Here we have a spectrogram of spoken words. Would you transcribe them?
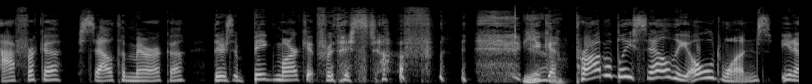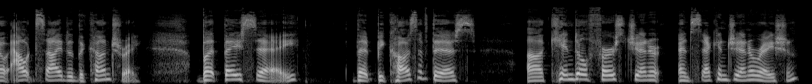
Africa, South America, there's a big market for this stuff. you Yeah. can probably sell the old ones, you know, outside of the country. But they say that because of this, uh, Kindle first gener- and second generation,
